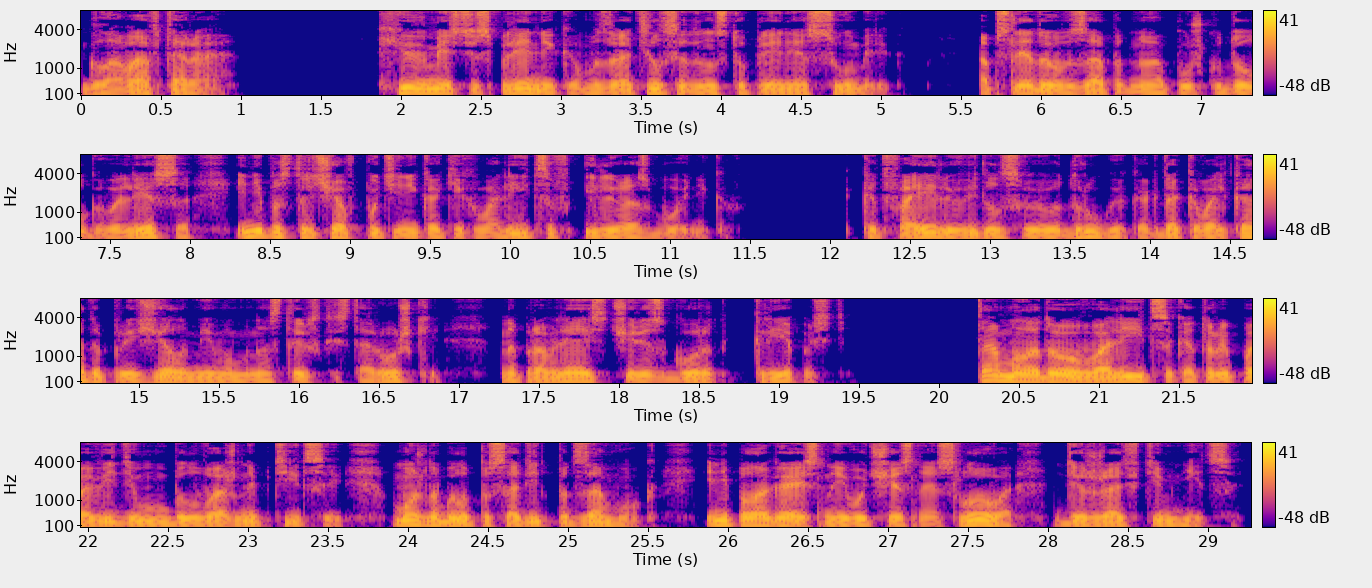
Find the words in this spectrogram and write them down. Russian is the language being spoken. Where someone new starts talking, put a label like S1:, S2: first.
S1: Глава вторая. Хью вместе с пленником возвратился до наступления сумерек, обследовав западную опушку долгого леса и не постречав в пути никаких валийцев или разбойников. Катфаэль увидел своего друга, когда кавалькада проезжала мимо монастырской сторожки, направляясь через город к крепости. Там молодого валийца, который, по-видимому, был важной птицей, можно было посадить под замок и, не полагаясь на его честное слово, держать в темнице.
